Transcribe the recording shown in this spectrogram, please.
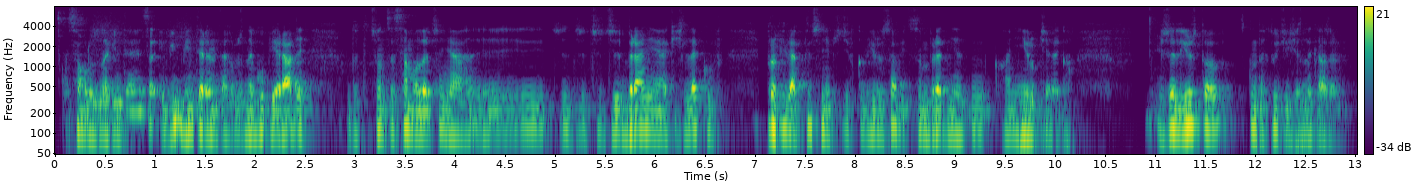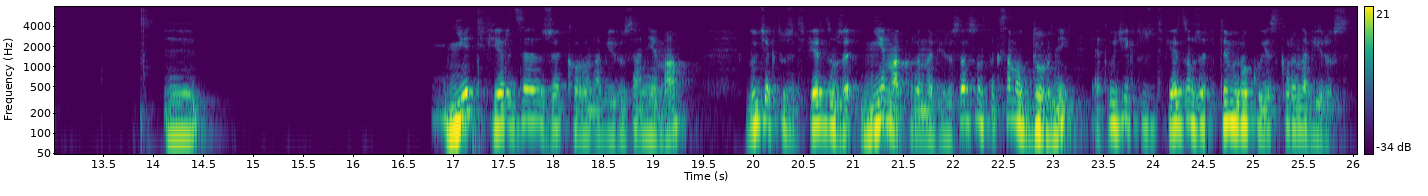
Są różne w, inter- w internetach różne głupie rady dotyczące samoleczenia yy, czy, czy, czy, czy brania jakichś leków profilaktycznie przeciwko wirusowi. To są brednie. Kochani, nie róbcie tego. Jeżeli już, to skontaktujcie się z lekarzem. Y, Nie twierdzę, że koronawirusa nie ma. Ludzie, którzy twierdzą, że nie ma koronawirusa, są tak samo durni, jak ludzie, którzy twierdzą, że w tym roku jest koronawirus.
